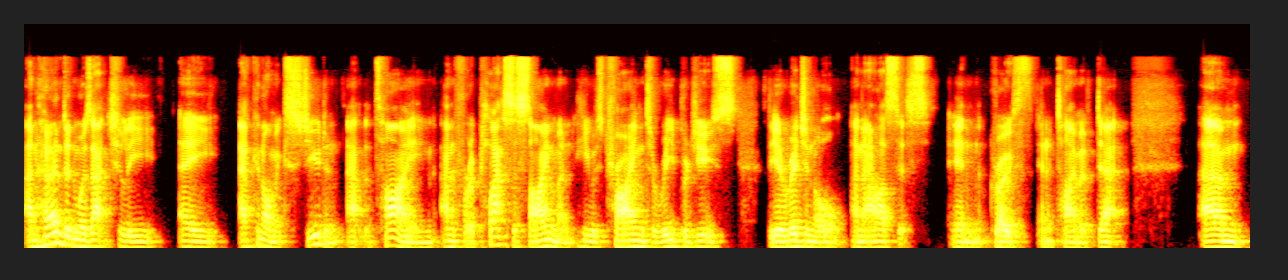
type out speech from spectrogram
And Herndon was actually a economics student at the time, and for a class assignment, he was trying to reproduce the original analysis in growth in a time of debt. Um,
